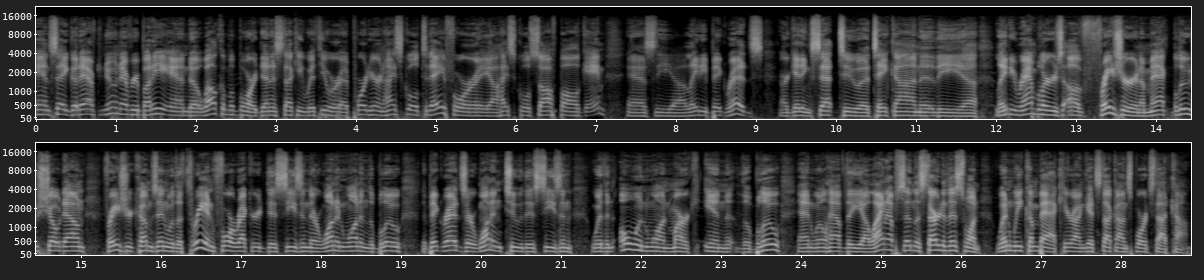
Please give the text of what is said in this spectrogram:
and say good afternoon, everybody, and uh, welcome aboard. Dennis Stuckey with you. We're at Port Huron High School today for a uh, high school softball game as the uh, Lady Big Reds are getting set to uh, take on the uh, Lady Ramblers of Fraser in a MAC Blues showdown. Fraser comes in with a three and four record this season. They're one and one in the blue. The Big Reds are one and two this season with an 0 and one mark in the blue. And we'll have the uh, lineups and the start of this one when we come back here on GetStuckOnSports.com.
